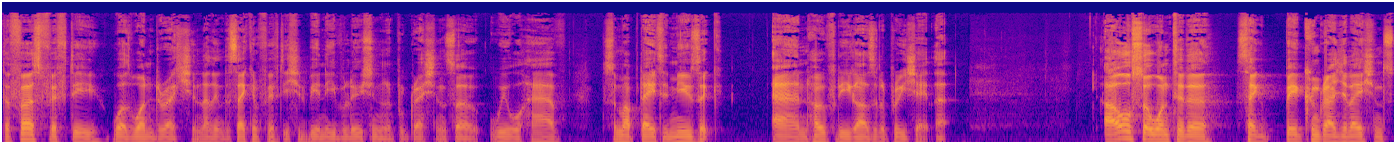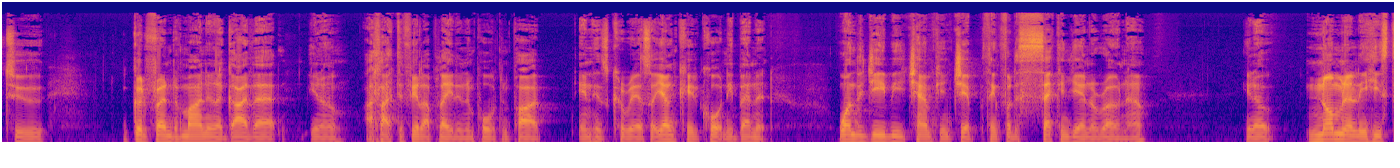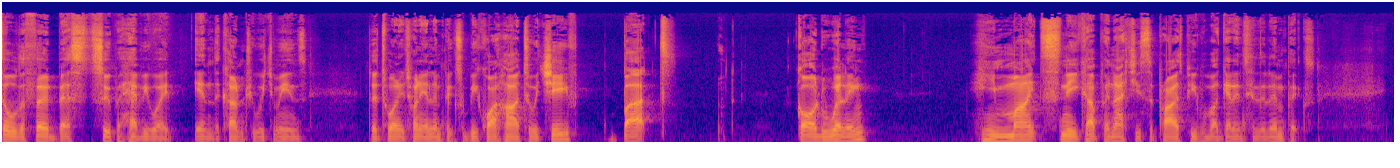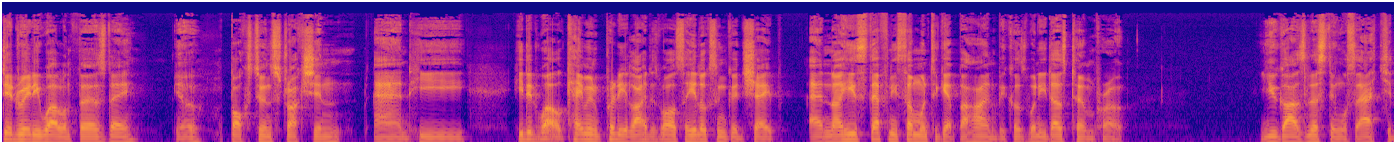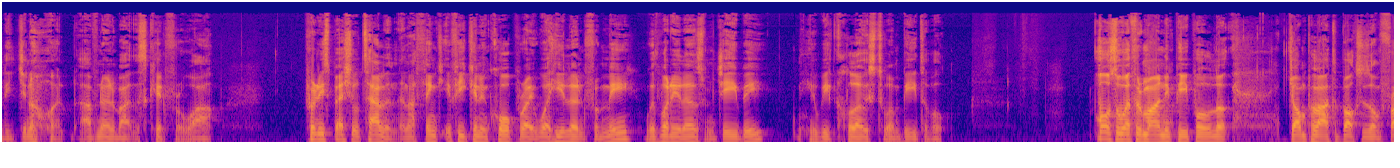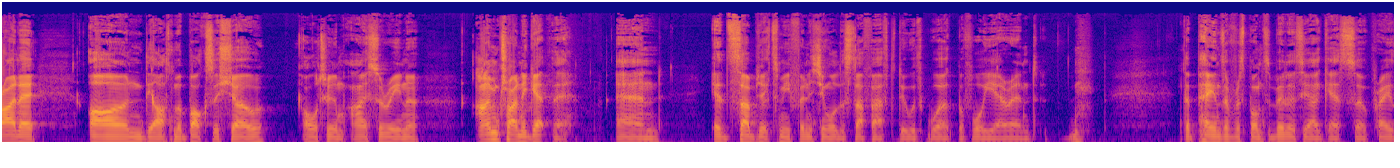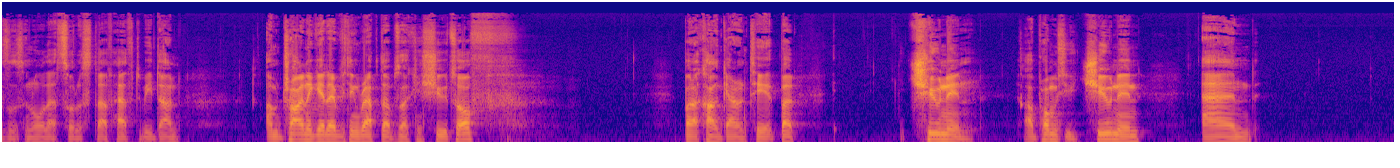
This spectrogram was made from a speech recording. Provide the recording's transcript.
the first 50 was one direction. I think the second 50 should be an evolution and a progression. So we will have some updated music and hopefully you guys will appreciate that. I also wanted to say big congratulations to a good friend of mine and a guy that, you know, I'd like to feel I played an important part in his career. So, young kid Courtney Bennett won the GB championship, I think, for the second year in a row now. You know, nominally, he's still the third best super heavyweight in the country, which means the 2020 Olympics will be quite hard to achieve. But, God willing, he might sneak up and actually surprise people by getting to the Olympics. Did really well on Thursday, you know, box to instruction, and he he did well. Came in pretty light as well, so he looks in good shape. And he's definitely someone to get behind because when he does turn pro, you guys listening will say, actually, do you know what? I've known about this kid for a while. Pretty special talent. And I think if he can incorporate what he learned from me with what he learns from GB, he'll be close to unbeatable. Also worth reminding people, look, John Pilata boxes on Friday on the Ultimate Boxxer show, Ultimate Ice Arena. I'm trying to get there. And it's subject to me finishing all the stuff I have to do with work before year end. The pains of responsibility, I guess, so appraisals and all that sort of stuff have to be done. I'm trying to get everything wrapped up so I can shoot off, but I can't guarantee it. But tune in. I promise you, tune in. And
